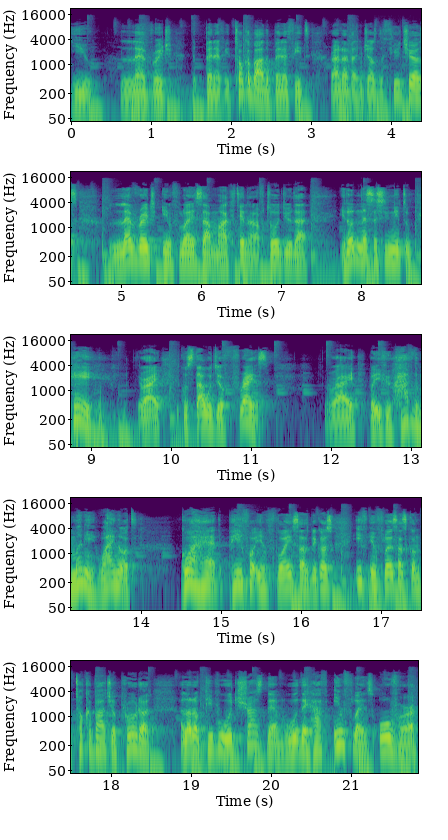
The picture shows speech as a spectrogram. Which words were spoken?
you leverage the benefit. Talk about the benefits rather than just the futures. Leverage influencer marketing. And I've told you that you don't necessarily need to pay, right? You could start with your friends, right? But if you have the money, why not? Go ahead, pay for influencers because if influencers can talk about your product, a lot of people will trust them, who they have influence over,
